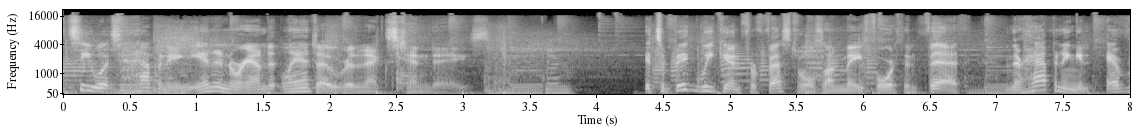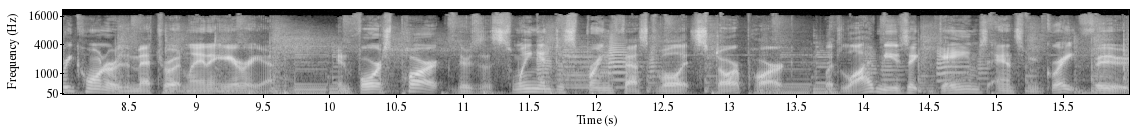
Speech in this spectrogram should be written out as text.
Let's see what's happening in and around Atlanta over the next 10 days. It's a big weekend for festivals on May 4th and 5th, and they're happening in every corner of the metro Atlanta area. In Forest Park, there's the Swing into Spring Festival at Star Park with live music, games, and some great food.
